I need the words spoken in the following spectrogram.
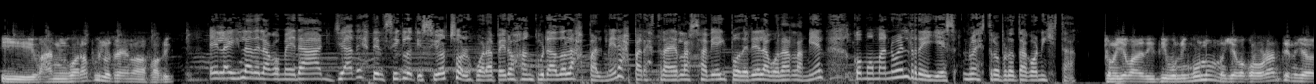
y bajan el guarapo y lo traen a la fábrica. En la isla de La Gomera, ya desde el siglo XVIII, los guaraperos han curado las palmeras para extraer la savia y poder elaborar la miel, como Manuel Reyes, nuestro protagonista. No lleva aditivo ninguno, no lleva colorante, no lleva,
